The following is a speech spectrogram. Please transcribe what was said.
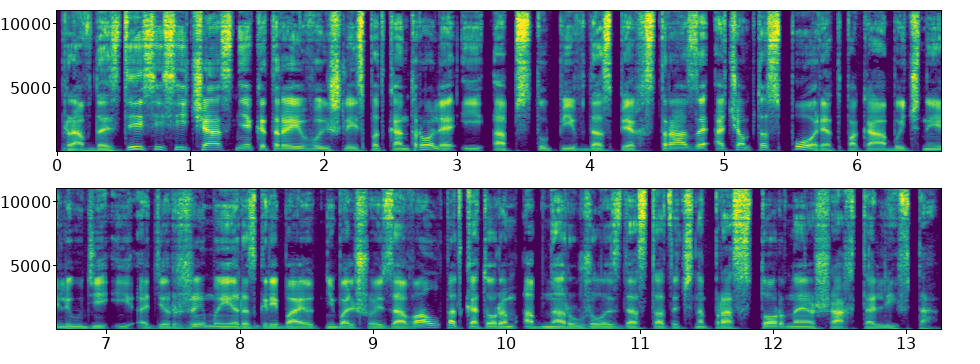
Правда, здесь и сейчас некоторые вышли из-под контроля и, обступив доспех стразы, о чем-то спорят, пока обычные люди и одержимые разгребают небольшой завал, под которым обнаружилась достаточно просторная шахта лифта.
